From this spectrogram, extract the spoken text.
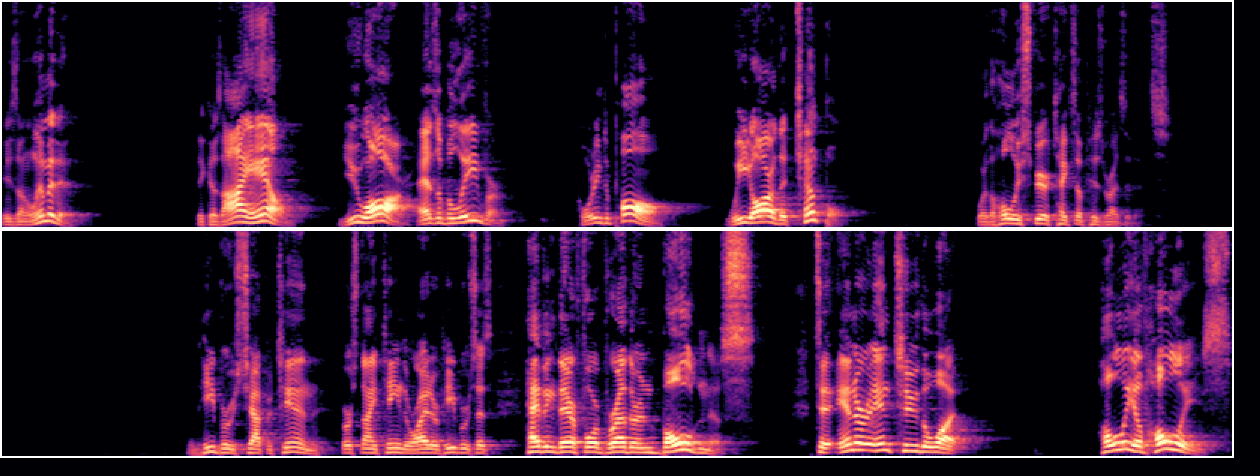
is unlimited because I am, you are, as a believer, according to Paul, we are the temple where the Holy Spirit takes up his residence. In Hebrews chapter 10, verse 19, the writer of Hebrews says, Having therefore, brethren, boldness to enter into the what? Holy of holies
